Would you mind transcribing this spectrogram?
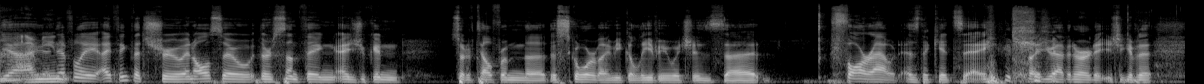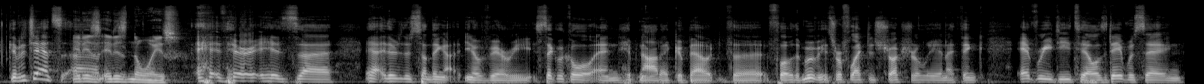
Yeah, I I mean- mean, definitely. I think that's true. And also, there's something as you can sort of tell from the the score by Mica Levi, which is uh, far out, as the kids say. but you haven't heard it, you should give it a, give it a chance. It is. It is noise. there is uh, yeah, there, there's something uh, you know very cyclical and hypnotic about the flow of the movie. It's reflected structurally, and I think every detail, as Dave was saying,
